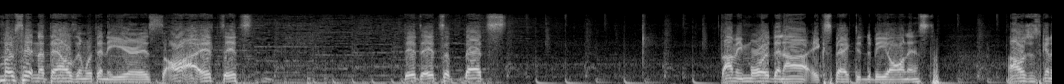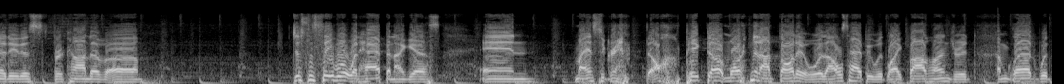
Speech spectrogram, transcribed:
almost hitting a thousand within a year is uh, it's it's it, it's a that's I mean more than I expected to be honest. I was just gonna do this for kind of uh just to see what would happen, I guess, and my Instagram picked up more than I thought it would. I was happy with like 500. I'm glad with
